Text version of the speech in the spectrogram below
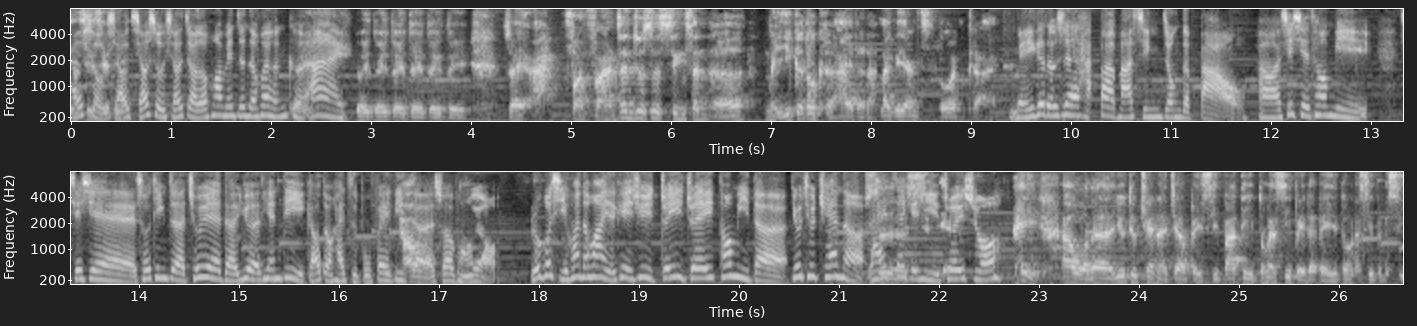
好谢谢你小手小小手小脚的画面，真的会很可爱。对对对对对对，所以啊，反反正就是新生儿每一个都可爱的啦，那个样子都很可爱。每一个都是爸妈心中的宝。好，谢谢 Tommy，谢谢收听着秋月的育儿天地，搞懂孩子不费力的所有朋友。如果喜欢的话，也可以去追一追 Tommy 的 YouTube channel，来再给你是说一说。嘿啊，我的 YouTube channel 叫北西八地，东南西北的北，东南西北的西，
